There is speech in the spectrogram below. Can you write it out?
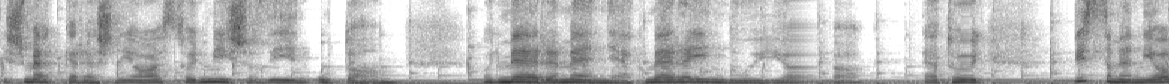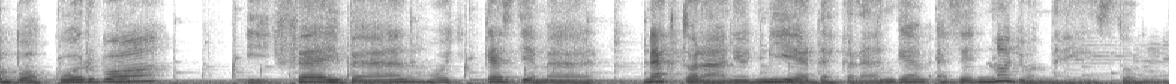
és megkeresni azt, hogy mi is az én utam, hogy merre menjek, merre induljak. Tehát, hogy visszamenni abba a korba, így fejben, hogy kezdjem el megtalálni, hogy mi érdekel engem, ez egy nagyon nehéz dolog.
